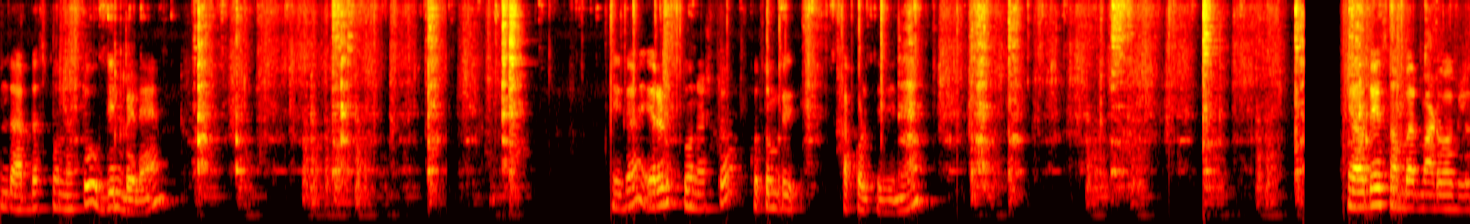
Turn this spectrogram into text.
ಒಂದು ಅರ್ಧ ಸ್ಪೂನ್ ಸ್ಪೂನಷ್ಟು ಉದ್ದಿನಬೇಳೆ ಈಗ ಎರಡು ಸ್ಪೂನಷ್ಟು ಕೊತ್ತಂಬರಿ ಹಾಕ್ಕೊಳ್ತಿದ್ದೀನಿ ಯಾವುದೇ ಸಾಂಬಾರು ಮಾಡುವಾಗ್ಲೂ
